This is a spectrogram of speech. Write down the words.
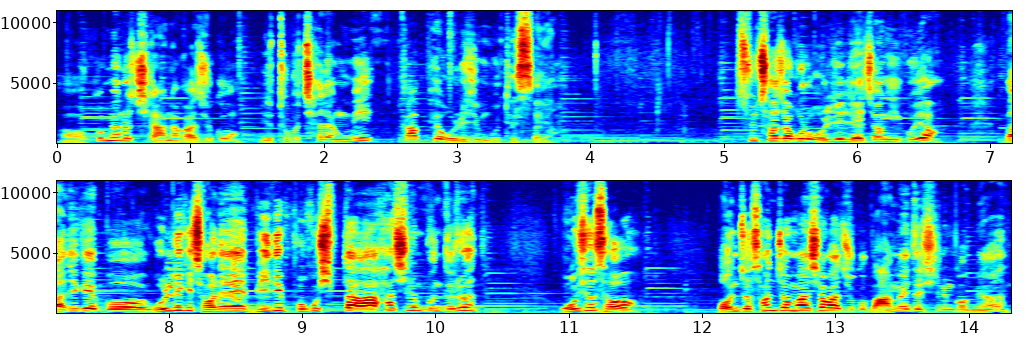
어, 꾸며놓지 않아가지고 유튜브 차량 및 카페에 올리진 못했어요. 순차적으로 올릴 예정이고요. 만약에 뭐 올리기 전에 미리 보고 싶다 하시는 분들은 오셔서 먼저 선점하셔가지고 마음에 드시는 거면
